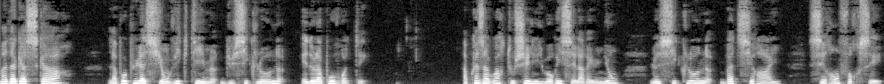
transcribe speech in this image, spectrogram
Madagascar, la population victime du cyclone et de la pauvreté. Après avoir touché l'île Maurice et la Réunion, le cyclone Batsirai s'est renforcé,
